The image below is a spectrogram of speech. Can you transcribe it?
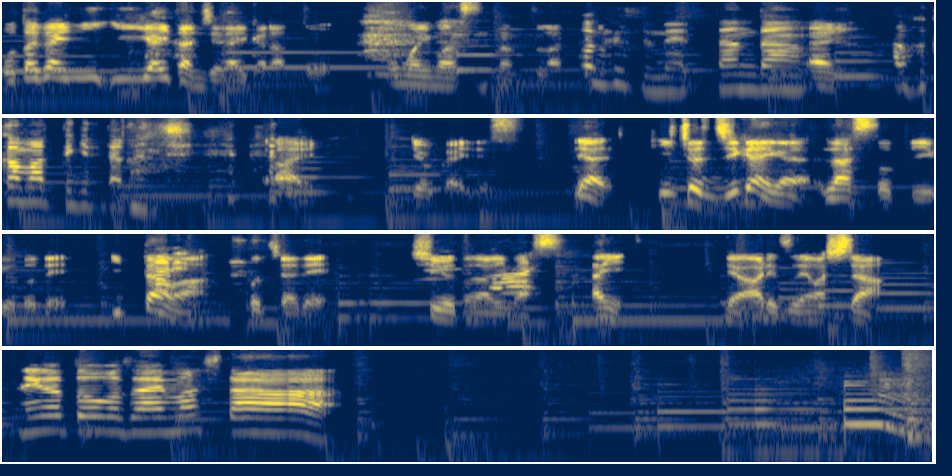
お互いに言い合えたんじゃないかなと思います。なんとなく。そうですね。だんだん、はい、深まってきた感じ。はい、了解です。では一応次回がラストということで、一旦はこちらで終了となります。はい、はい、ではありがとうございました。ありがとうございました。うん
